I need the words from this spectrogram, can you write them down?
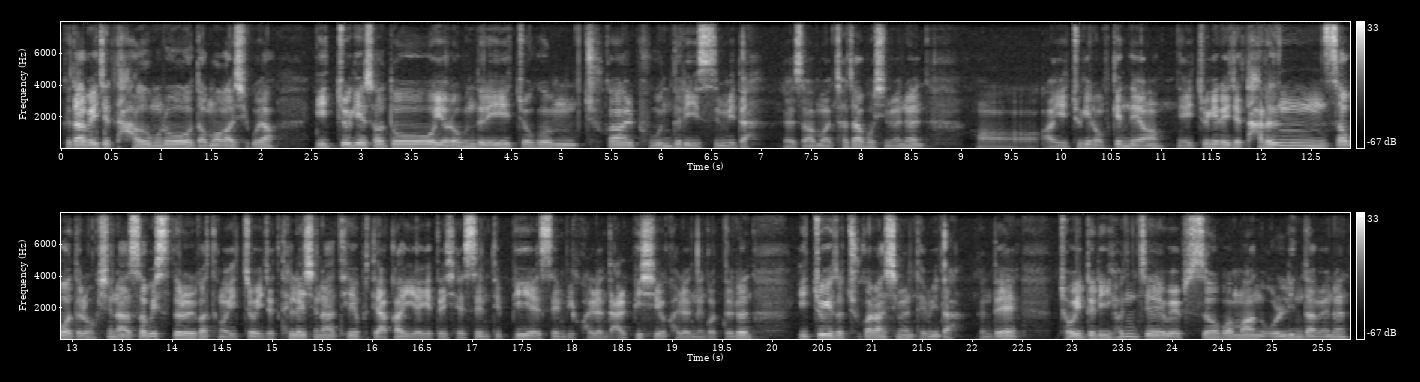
그 다음에 이제 다음으로 넘어가시고요. 이쪽에서도 여러분들이 조금 추가할 부분들이 있습니다. 그래서 한번 찾아보시면은 어, 아, 이쪽에는 없겠네요. 네, 이쪽에는 이제 다른 서버들, 혹시나 서비스들 같은 거 있죠. 이제 텔넷이나 TFT, 아까 이야기했듯이 SMTP, SMB 관련된 RPC와 관련된 것들은 이쪽에서 추가를 하시면 됩니다. 근데 저희들이 현재 웹서버만 올린다면은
